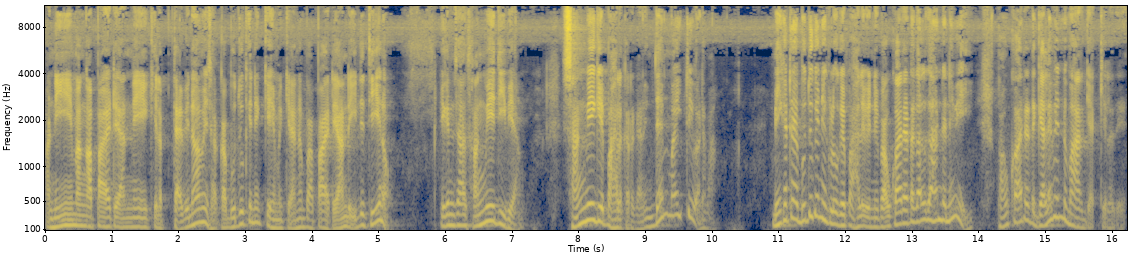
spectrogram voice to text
අනේ මං අපායට යන්නේ කියලා තැවෙනවා මිසක බුදු කෙනෙක් එහෙම කියන අපායට යන්න ඉඩ තියෙනවා. ඒක නිසා සංවේදී වියන්. සංවේගය පහල කරගනින් දැන් මෛත්‍රී වඩපන්. මේකටයි බුදු කෙනෙක් ලෝකේ පහල වෙන්නේ පෞකාරයට ගල් ගහන්න නෙවෙයි. පෞකාරයට ගැලවෙන්න මාර්ගයක් කියලා දෙන්න.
